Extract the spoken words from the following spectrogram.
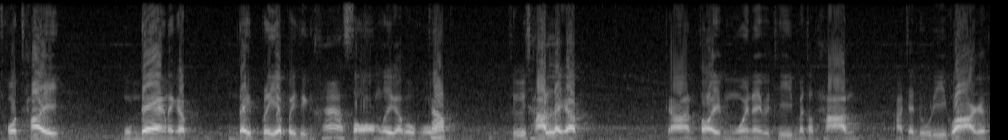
โชดชัย มุมแดงนะครับ ได้เปรียบไปถึง 5-2 เลยครับโอ้โหครับชื่อชั้นเลยครับ การต่อยมวยในเวทีมาตรฐานอาจจะดูดีกว่าครับ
